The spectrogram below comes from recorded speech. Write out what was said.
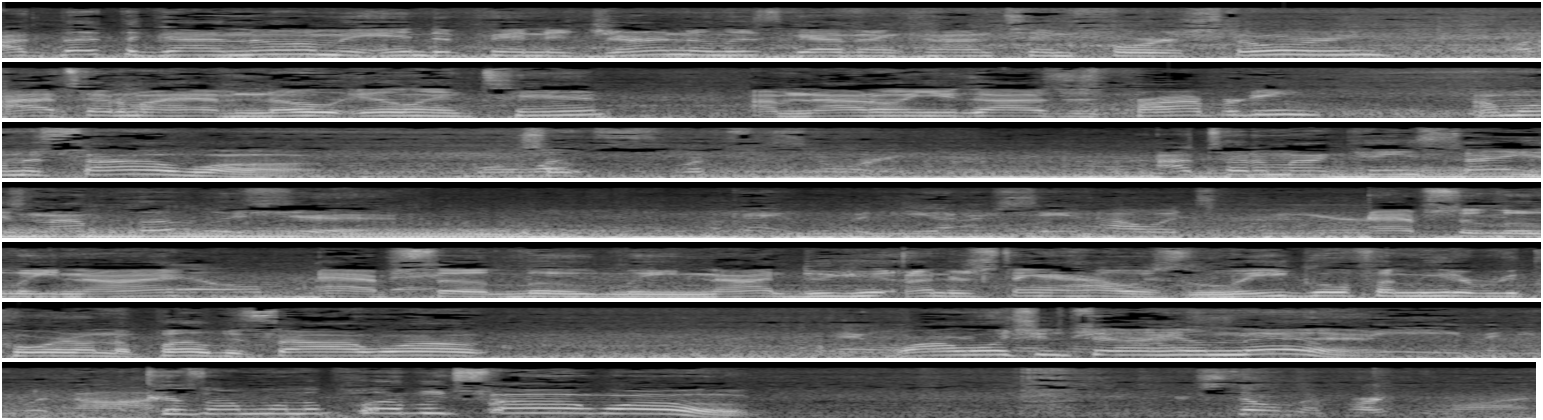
I let the guy know I'm an independent journalist gathering content for a story. I told him I have no ill intent. I'm not on you guys' property. I'm on the sidewalk. Well, So- what's, what's the story? I told him I can't say it's not published yet. Okay, but do you understand how it's weird? Absolutely not. Film, okay. Absolutely not. Do you understand how it's legal for me to record on the public sidewalk? Okay, well, Why won't you tell him that? Leave and you would not. Because I'm on the public sidewalk. You're still in the parking lot.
